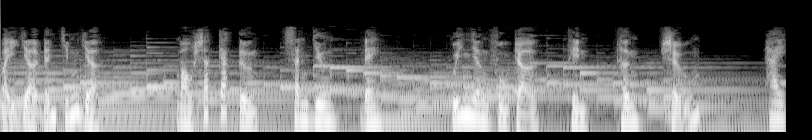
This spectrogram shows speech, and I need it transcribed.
7 giờ đến 9 giờ. Màu sắc các tường, xanh dương, đen. Quý nhân phù trợ, thìn, thân, sửu. 2.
